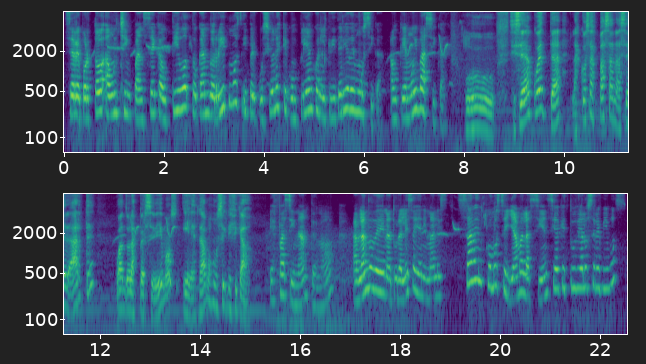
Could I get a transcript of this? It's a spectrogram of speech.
se reportó a un chimpancé cautivo tocando ritmos y percusiones que cumplían con el criterio de música, aunque muy básica. Uh, si se dan cuenta, las cosas pasan a ser arte cuando las percibimos y les damos un significado. Es fascinante, ¿no? Hablando de naturaleza y animales, ¿saben cómo se llama la ciencia que estudia a los seres vivos?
